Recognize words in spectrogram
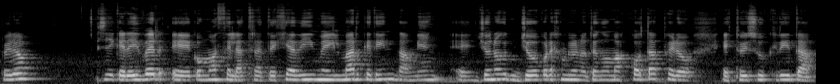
pero si queréis ver eh, cómo hace la estrategia de email marketing, también eh, yo no, yo por ejemplo no tengo mascotas, pero estoy suscrita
